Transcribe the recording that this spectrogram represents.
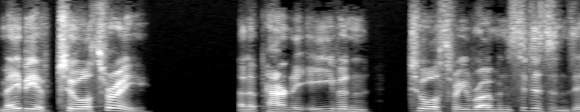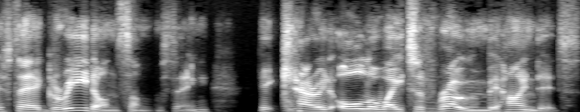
maybe of two or three. And apparently, even two or three Roman citizens, if they agreed on something, it carried all the weight of Rome behind it.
